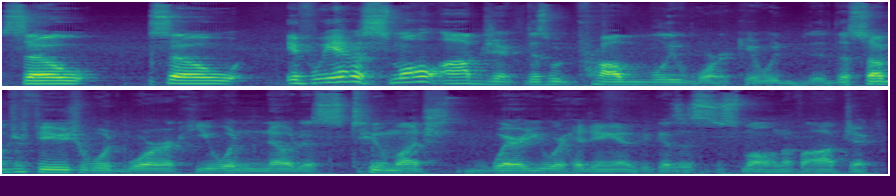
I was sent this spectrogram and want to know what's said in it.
So so if we had a small object, this would probably work. It would the subterfuge would work. You wouldn't notice too much where you were hitting it because it's a small enough object.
